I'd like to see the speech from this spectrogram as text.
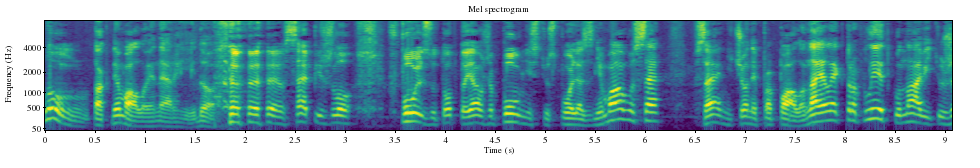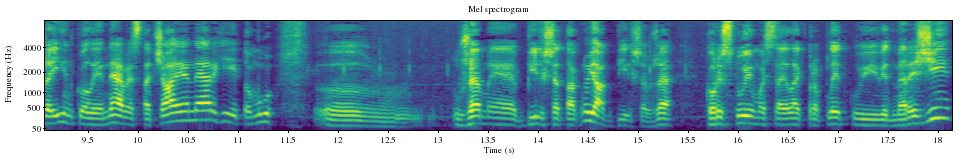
Ну, так, немало енергії, да. все пішло в пользу. Тобто я вже повністю з поля знімав усе, все, нічого не пропало. На електроплитку навіть уже інколи не вистачає енергії, тому е, ми більше так, ну як більше, вже користуємося електроплиткою від мережі.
